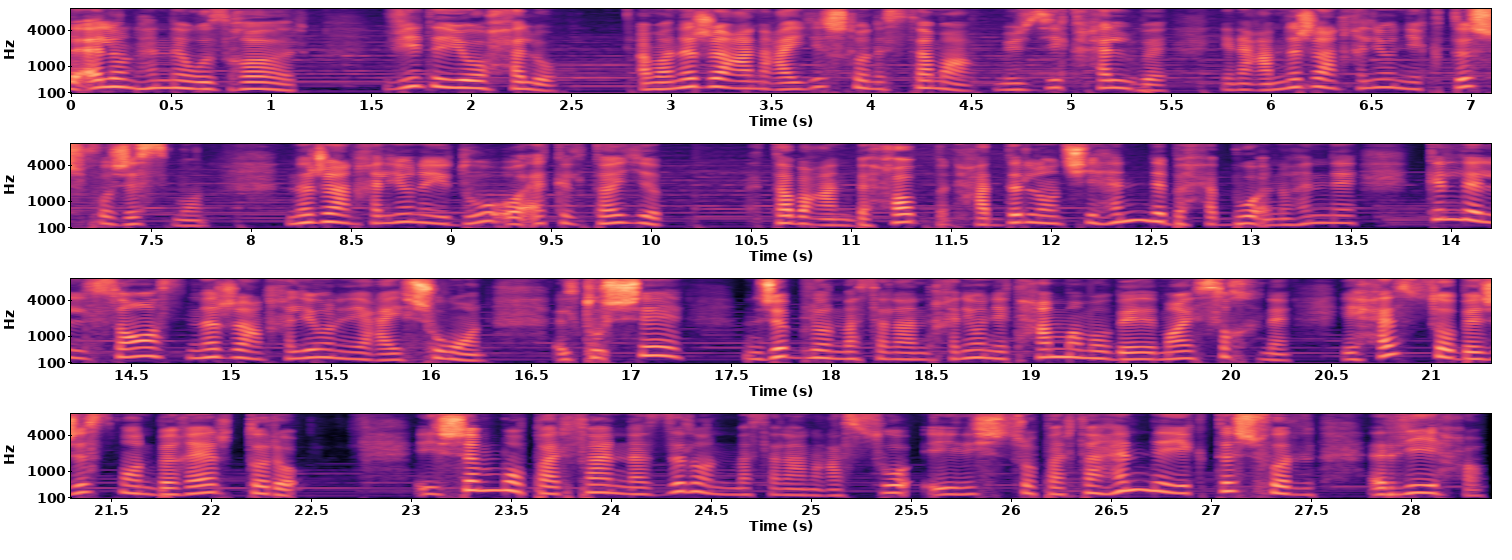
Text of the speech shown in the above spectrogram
لإلهم هن وصغار. فيديو حلو. أما نرجع نعيش لهم السمع music حلوة. يعني عم نرجع نخليهم يكتشفوا جسمهم. نرجع نخليهم يذوقوا أكل طيب. طبعا بحب نحضر لهم شيء هن بحبوه إنه هن كل ال sens نرجع نخليهم يعيشوهم ال toucher نجيب لهم مثلا نخليهم يتحمموا بمي سخنة. يحسوا بجسمهم بغير طرق. يشموا بارفان نزلهم مثلا على السوق يشتروا بارفان هن يكتشفوا الريحة.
